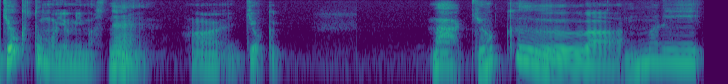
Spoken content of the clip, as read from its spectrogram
玉とも読みますね。はい、玉。まあ玉はあんまり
